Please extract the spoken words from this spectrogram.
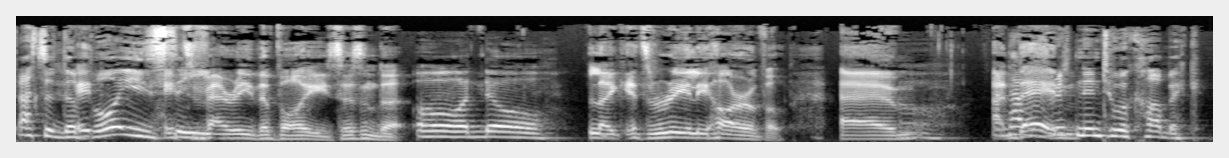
That's what the It- boys It's see. very the boys, isn't it? oh no! Like it's really horrible. Um, And and that then was written into a comic.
